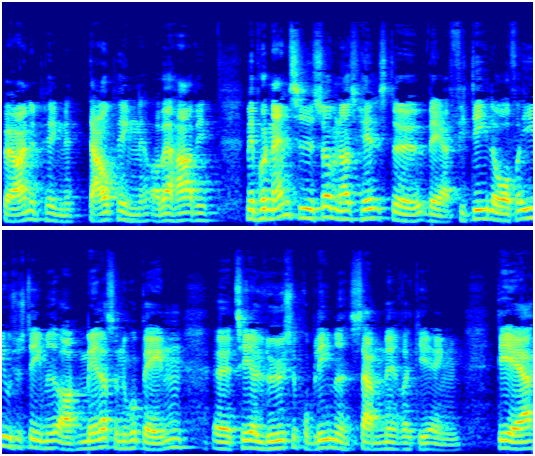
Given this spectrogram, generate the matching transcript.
børnepengene, dagpengene og hvad har vi. Men på den anden side, så vil man også helst øh, være fidel over for EU-systemet og melder sig nu på banen øh, til at løse problemet sammen med regeringen. Det er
